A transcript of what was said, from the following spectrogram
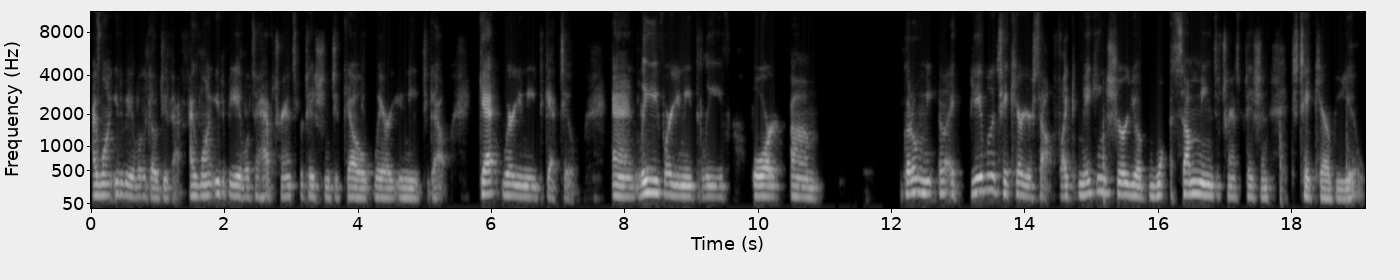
I want you to be able to go do that. I want you to be able to have transportation to go where you need to go, get where you need to get to, and leave where you need to leave, or um, go to meet, like be able to take care of yourself, like making sure you have some means of transportation to take care of you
